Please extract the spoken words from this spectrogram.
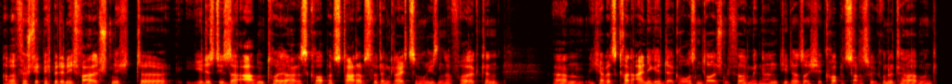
Aber versteht mich bitte nicht falsch, nicht äh, jedes dieser Abenteuer eines Corporate Startups wird dann gleich zum Riesenerfolg, denn ähm, ich habe jetzt gerade einige der großen deutschen Firmen genannt, die da solche Corporate Startups gegründet haben und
